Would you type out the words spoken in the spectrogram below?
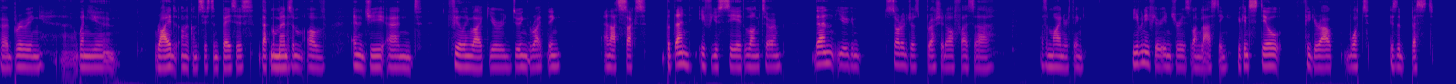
uh, brewing uh, when you ride on a consistent basis. That momentum of energy and feeling like you're doing the right thing, and that sucks. But then, if you see it long term, then you can sort of just brush it off as a as a minor thing. Even if your injury is long lasting, you can still figure out what is the best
